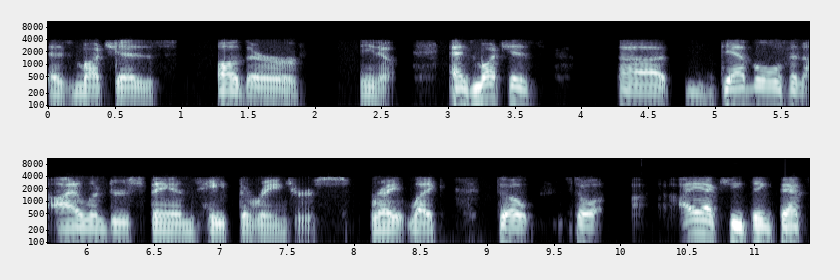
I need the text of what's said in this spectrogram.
as much as other, you know, as much as uh Devils and Islanders fans hate the Rangers, right? Like, so so I actually think that's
